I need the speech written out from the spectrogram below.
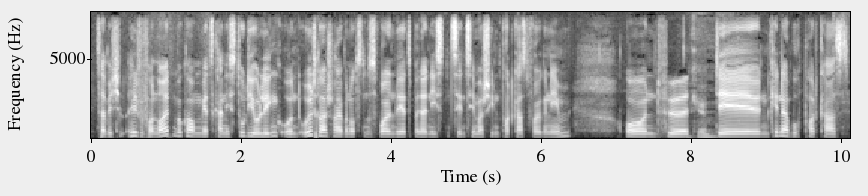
Jetzt habe ich Hilfe von Leuten bekommen. Jetzt kann ich Studio Link und Ultraschall benutzen. Das wollen wir jetzt bei der nächsten CNC Maschinen Podcast Folge nehmen. Und für okay. den Kinderbuch Podcast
